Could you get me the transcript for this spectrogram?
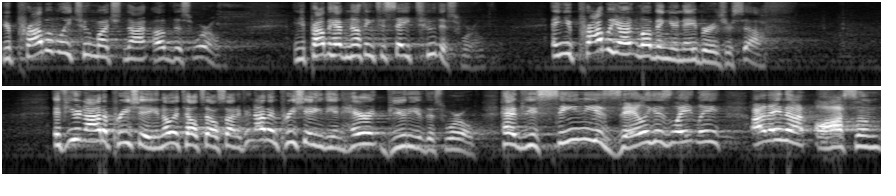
You're probably too much not of this world. And you probably have nothing to say to this world. And you probably aren't loving your neighbor as yourself. If you're not appreciating, another telltale sign, if you're not appreciating the inherent beauty of this world, have you seen the azaleas lately? Are they not awesome?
